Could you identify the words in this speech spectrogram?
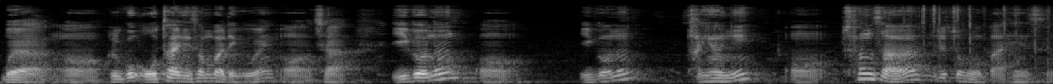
뭐야, 어, 그리고 오타니 선발이고, 어, 자, 이거는, 어, 이거는 당연히, 어, 천사 1.5 마힌스.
